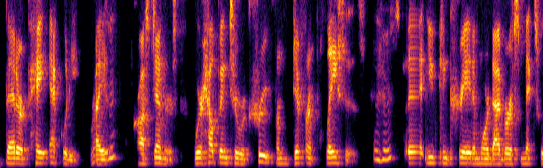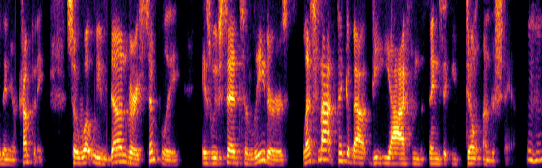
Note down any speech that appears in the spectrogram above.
better pay equity, right? Mm-hmm. Across genders. We're helping to recruit from different places mm-hmm. so that you can create a more diverse mix within your company. So, what we've done very simply is we've said to leaders, let's not think about DEI from the things that you don't understand. Mm-hmm.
